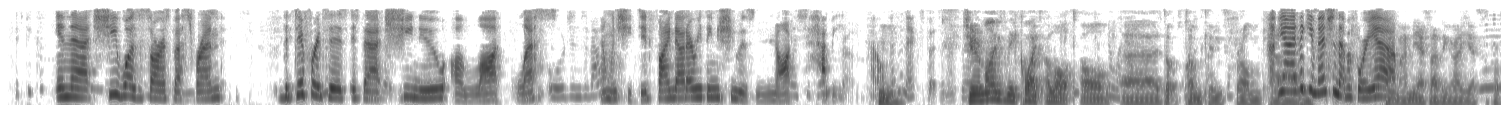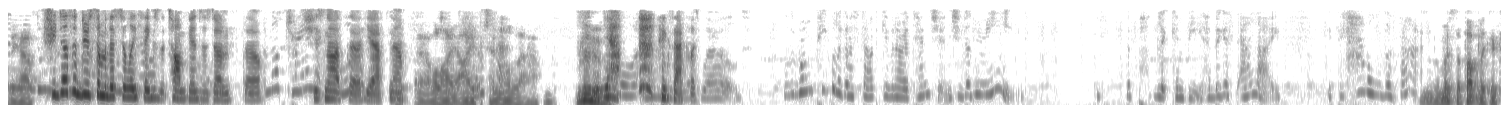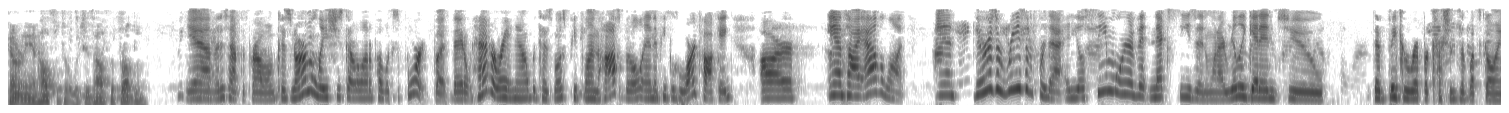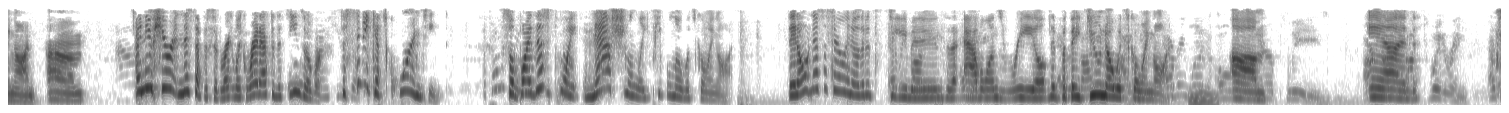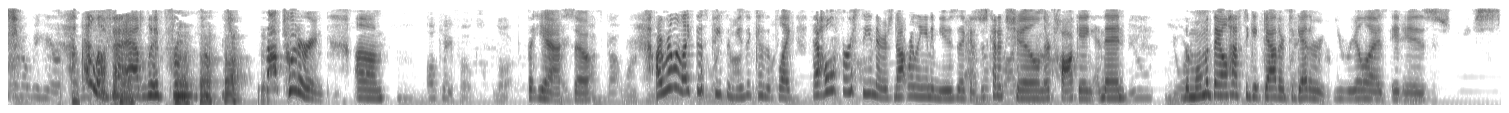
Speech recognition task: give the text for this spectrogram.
in that she was Asara's best friend. The difference is, is that she knew a lot less, and when she did find out everything, she was not happy at all. Hmm. As an expert on this, She reminds me quite a lot of uh, Dr. Thompkins from. Um, Yeah, I think you mentioned that before. Yeah, Batman. Yes, I think I yes probably have. she doesn't do some of the silly things that Thompkins has done, though. I'm not trying She's not the explore yeah no Yeah, well, I, I pretend none of that happened. yeah exactly. Well, the wrong people are going to start giving her attention she doesn't need. The public can be her biggest ally if they have all the facts. Most of the public are currently in hospital, which is half the problem. Yeah, that is half the problem. Because normally she's got a lot of public support, but they don't have it right now because most people in the hospital and the people who are talking are anti-Avalon. And there is a reason for that, and you'll see more of it next season when I really get into the bigger repercussions of what's going on. Um, and you hear it in this episode, right? Like right after the scene's over, the city gets quarantined. So by this point, nationally, people know what's going on. They don't necessarily know that it's demons, that Avalon's real, th- but they do know what's going on. Hmm. Um, and I love that ad lib from, from Stop Twittering. Um, Okay, folks, look. but yeah, so just got word I really like this piece of music because it's like that whole first scene. There's not really any music. It's just kind of chill, and they're talking, and then the moment they all have to get gathered together, you realize it is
